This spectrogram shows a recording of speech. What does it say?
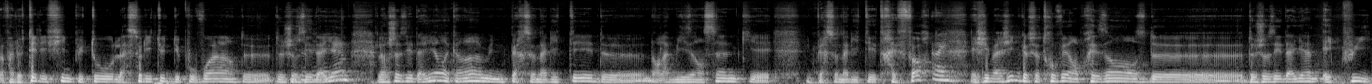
enfin, le téléfilm plutôt La solitude du pouvoir de, José, Dayan. Alors José Dayan a quand même une personnalité de, dans la mise en scène qui est une personnalité très forte. Et j'imagine que se trouver en présence de, de José Dayan et puis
